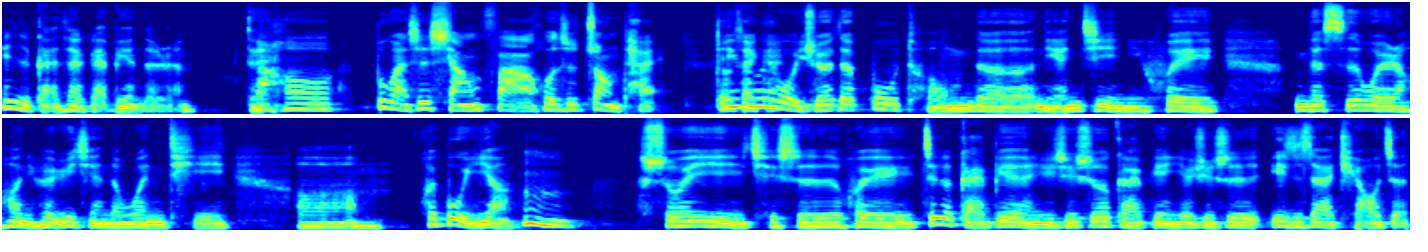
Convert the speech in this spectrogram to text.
一直改在改变的人。对，然后不管是想法或者是状态都在改变。因为我觉得不同的年纪，你会你的思维，然后你会遇见的问题，呃，会不一样。嗯。所以其实会这个改变，与其说改变，也许是一直在调整，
